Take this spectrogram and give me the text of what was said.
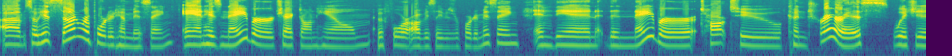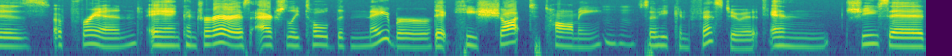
Um, so his son reported him missing, and his neighbor checked on him before. Obviously, he was reported missing, and then the neighbor talked to Contreras, which is a friend, and Contreras actually told the neighbor that he shot Tommy Mhm. so he confessed to it and she said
